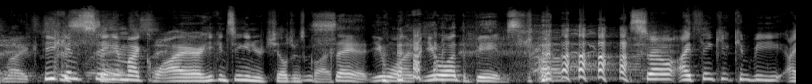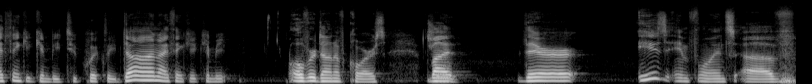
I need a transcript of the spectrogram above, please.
it, Mike. he Just can say sing in it. my choir he can sing in your children's choir Say it. You want you want the beebs. so I think it can be. I think it can be too quickly done. I think it can be overdone, of course. But there is influence of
